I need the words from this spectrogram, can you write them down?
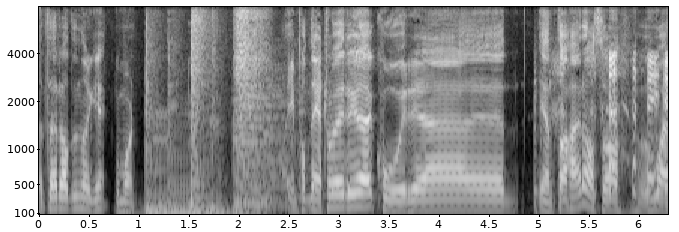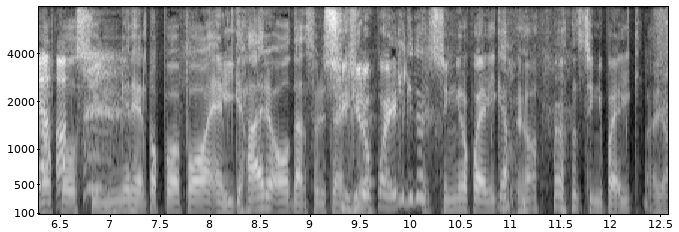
Dette er Radio Norge. God morgen. Imponert over korjenta her, altså. Hun er oppe og synger helt oppe på elg her. Og danser Synger opp på elg, du? Synger opp på elg, ja. synger på elg. Ja.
